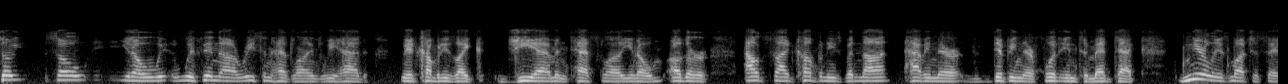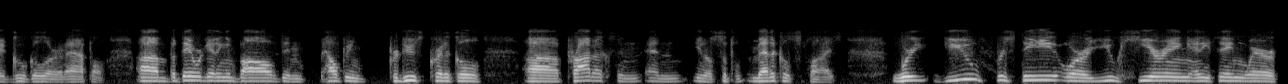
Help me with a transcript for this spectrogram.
so, so you know, w- within uh, recent headlines, we had we had companies like GM and Tesla, you know, other outside companies, but not having their dipping their foot into medtech nearly as much as say a Google or an Apple. Um, but they were getting involved in helping produce critical uh, products and and you know supp- medical supplies. Were do you foresee or are you hearing anything where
